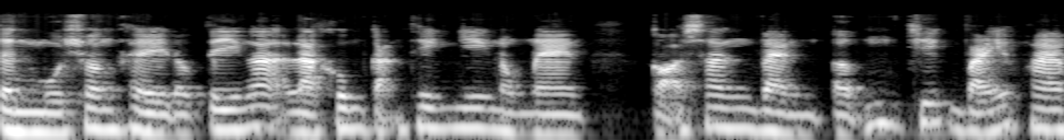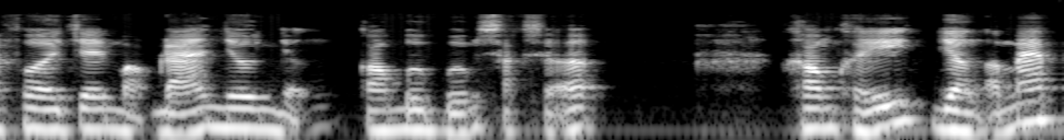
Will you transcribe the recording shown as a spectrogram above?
tình mùa xuân thì đầu tiên á, là khung cảnh thiên nhiên nồng nàn cỏ xanh vàng ẩn chiếc váy hoa phơi trên mỏm đá như những con bướm bướm sặc sỡ. Không khí dần ấm áp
